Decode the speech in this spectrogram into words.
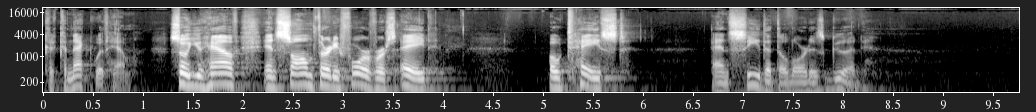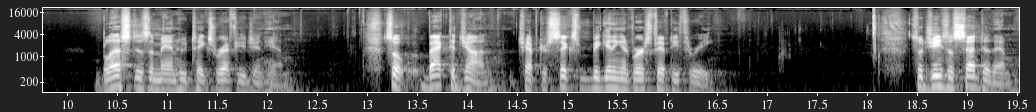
could connect with Him. So you have in Psalm 34, verse 8, O taste and see that the Lord is good. Blessed is the man who takes refuge in him. So back to John chapter 6, beginning in verse 53. So Jesus said to them,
